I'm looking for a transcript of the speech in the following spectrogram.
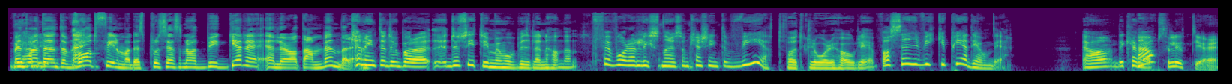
Vänta, vänta, vänta. Vad filmades? Processen av att bygga det eller att använda det? Kan inte du bara, du sitter ju med mobilen i handen. För våra lyssnare som kanske inte vet vad ett glory hole är, vad säger Wikipedia om det? Ja, det kan vi absolut göra.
